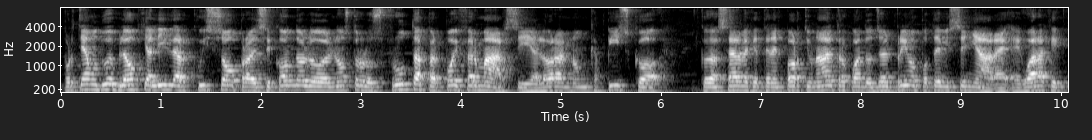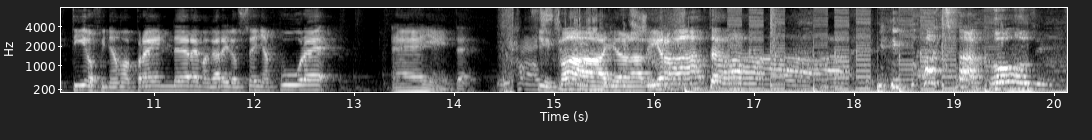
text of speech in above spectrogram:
Portiamo due blocchi a Lillard qui sopra, il secondo lo, il nostro lo sfrutta per poi fermarsi. Allora non capisco cosa serve che te ne porti un altro quando già il primo potevi segnare. E guarda che tiro finiamo a prendere, magari lo segna pure. E niente. Si faglia la virata! In faccia così!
